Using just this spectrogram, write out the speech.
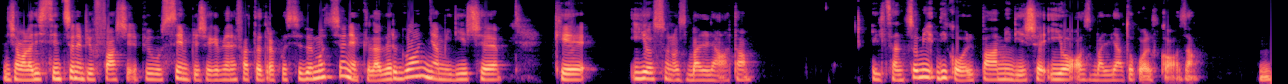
diciamo, la distinzione più facile, più semplice che viene fatta tra queste due emozioni è che la vergogna mi dice che io sono sbagliata. Il senso di colpa mi dice io ho sbagliato qualcosa. Mm.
